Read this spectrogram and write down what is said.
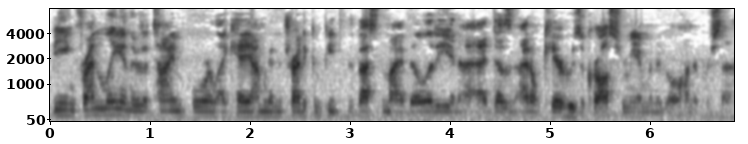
being friendly and there's a time for like hey i'm going to try to compete to the best of my ability and I, it doesn't i don't care who's across from me i'm going to go 100%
